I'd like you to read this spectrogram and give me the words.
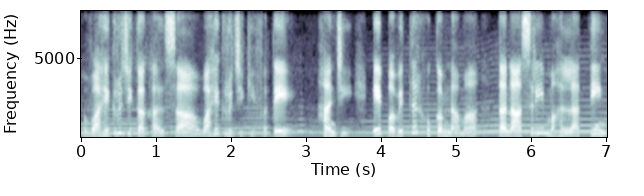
ਵਾਹਿਗੁਰੂ ਜੀ ਕਾ ਖਾਲਸਾ, ਵਾਹਿਗੁਰੂ ਜੀ ਕੀ ਫਤਿਹ। ਹਾਂਜੀ ਇਹ ਪਵਿੱਤਰ ਹੁਕਮਨਾਮਾ ਤਨਾਸਰੀ ਮਹੱਲਾ 3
